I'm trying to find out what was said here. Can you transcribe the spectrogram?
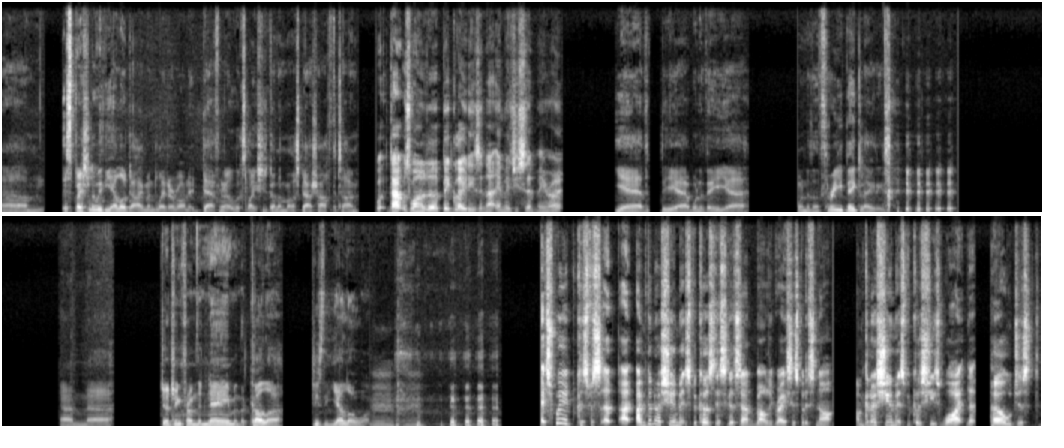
Um, especially with Yellow Diamond later on, it definitely looks like she's got a mustache half the time. Well, That was one of the big ladies in that image you sent me, right? Yeah, the, the uh, one of the uh, one of the three big ladies, and uh, judging from the name and the color, she's the yellow one. Mm, mm. It's weird because uh, I'm going to assume it's because this is going to sound mildly racist, but it's not. I'm going to assume it's because she's white that Pearl just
